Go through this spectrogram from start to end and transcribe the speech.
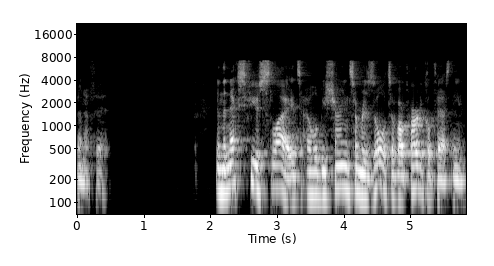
benefit? In the next few slides, I will be sharing some results of our particle testing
